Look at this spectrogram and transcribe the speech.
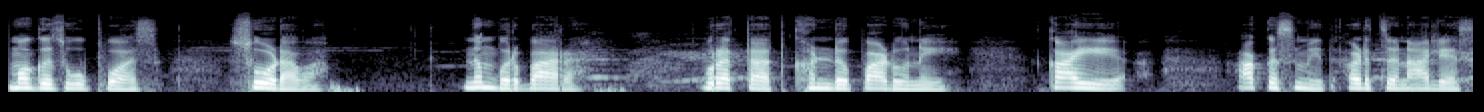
मगच उपवास सोडावा. नंबर बारा. व्रतात खंड पाडू नये काही आकस्मिक अडचण आल्यास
